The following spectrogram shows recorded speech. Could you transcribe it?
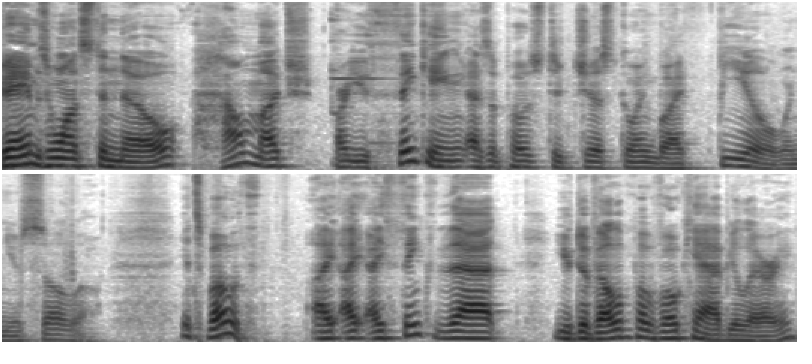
James wants to know how much are you thinking as opposed to just going by feel when you solo? It's both. I, I, I think that you develop a vocabulary,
